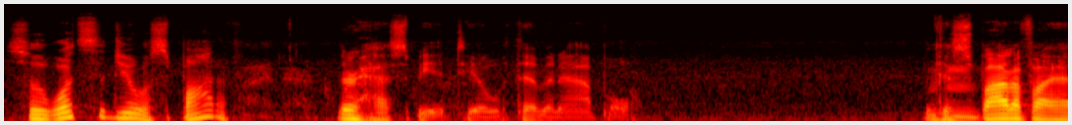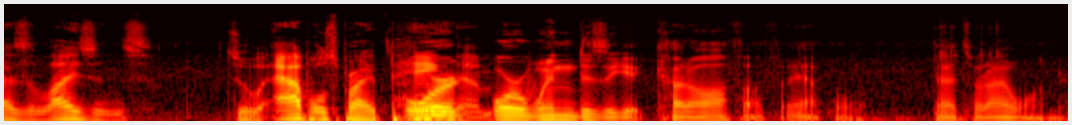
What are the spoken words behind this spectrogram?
So what's the deal with Spotify there? there has to be a deal with them and Apple because Mhm. Spotify has a license, so Apple's probably paying Or them. or when does it get cut off of Apple? That's what I wonder.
